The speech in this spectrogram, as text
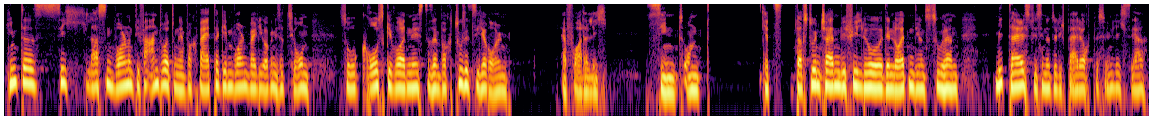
hinter sich lassen wollen und die Verantwortung einfach weitergeben wollen, weil die Organisation so groß geworden ist, dass einfach zusätzliche Rollen erforderlich sind. Und jetzt darfst du entscheiden, wie viel du den Leuten, die uns zuhören, mitteilst. Wir sind natürlich beide auch persönlich sehr,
